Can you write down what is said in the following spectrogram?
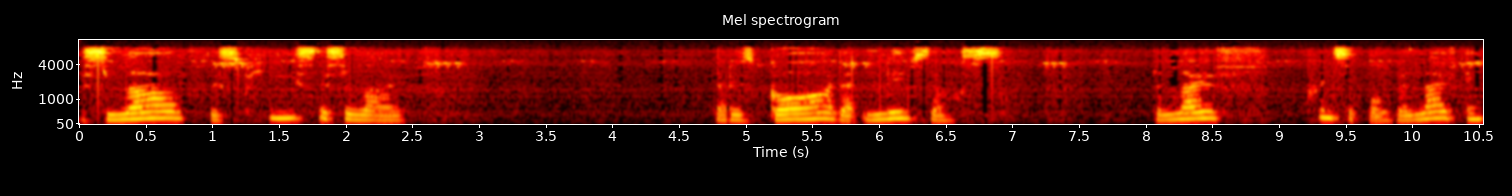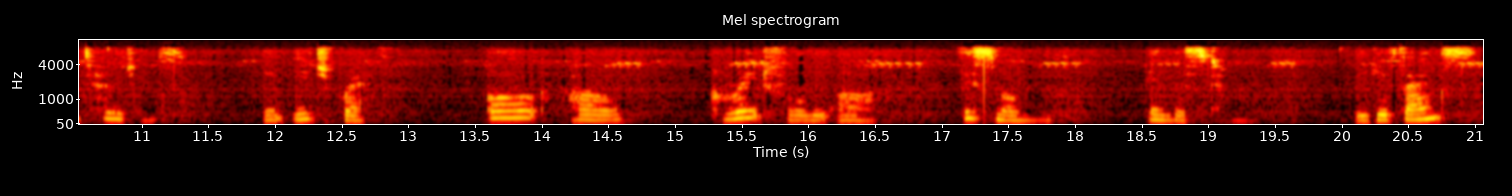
This love, this peace, this life that is God that lives us, the life principle, the life intelligence in each breath. Oh, how grateful we are this moment in this time. We give thanks,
